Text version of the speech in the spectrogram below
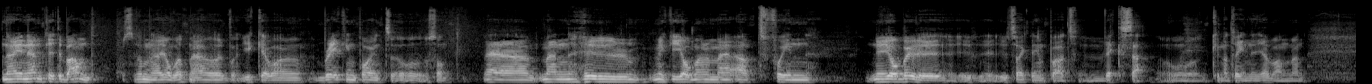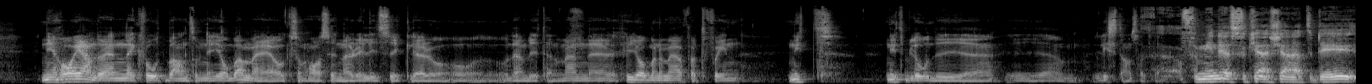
ni har ju nämnt lite band som ni har jobbat med och vilka var breaking point och sånt. Eh, men hur mycket jobbar du med att få in nu jobbar ju du utvecklingen på att växa och kunna ta in nya band men ni har ju ändå en kvotband som ni jobbar med och som har sina releasecykler och, och, och den biten. Men eh, hur jobbar ni med för att få in nytt, nytt blod i, eh, i listan så att säga? För min del så kan jag känna att det är,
